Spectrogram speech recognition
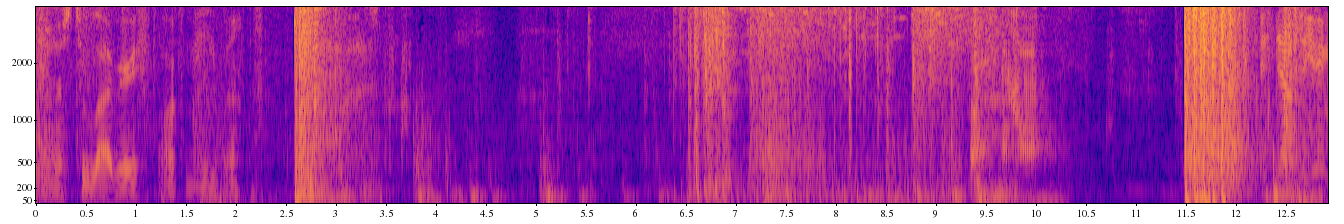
Man, there's two libraries. Fuck me, bro. It's down to you, man.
